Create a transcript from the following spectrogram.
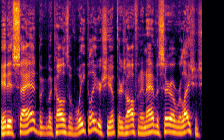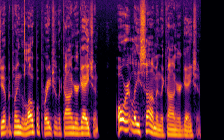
It is sad, but because of weak leadership, there's often an adversarial relationship between the local preacher and the congregation, or at least some in the congregation.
